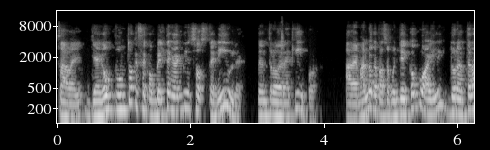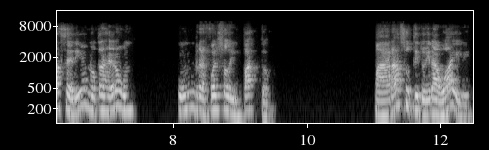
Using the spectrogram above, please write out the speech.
¿Sabes? Llega un punto que se convierte en algo insostenible dentro del equipo. Además, lo que pasó con Jacob Wiley, durante la serie no trajeron un, un refuerzo de impacto para sustituir a Wiley.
